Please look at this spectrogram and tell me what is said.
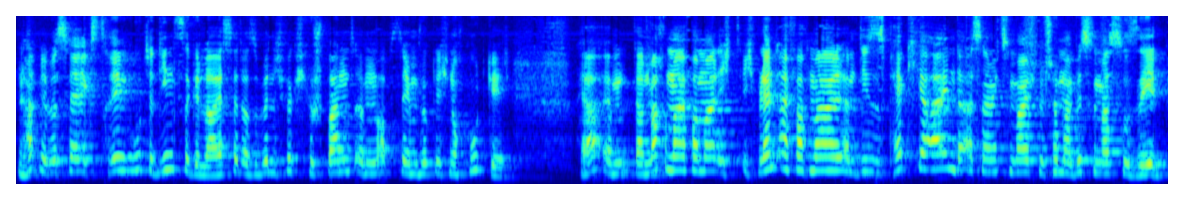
und hat mir bisher extrem gute Dienste geleistet. Also bin ich wirklich gespannt, ähm, ob es dem wirklich noch gut geht. Ja, ähm, dann machen wir einfach mal, ich, ich blende einfach mal ähm, dieses Pack hier ein, da ist nämlich zum Beispiel schon mal ein bisschen was zu sehen.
